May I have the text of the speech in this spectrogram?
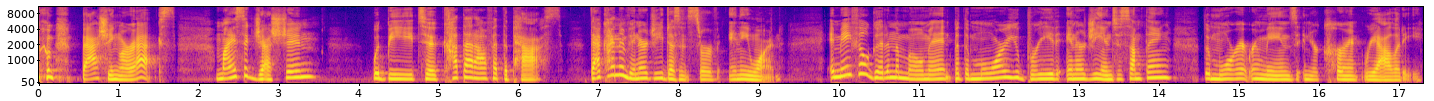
bashing our ex. My suggestion would be to cut that off at the pass. That kind of energy doesn't serve anyone. It may feel good in the moment, but the more you breathe energy into something, the more it remains in your current reality.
